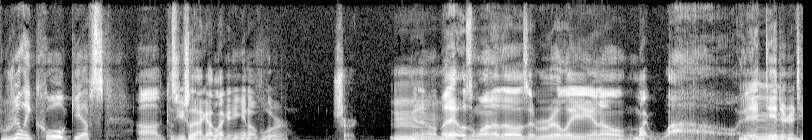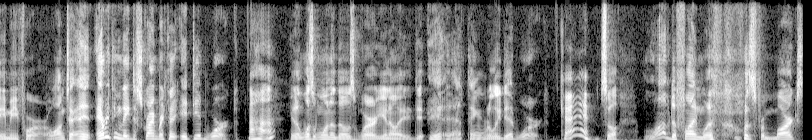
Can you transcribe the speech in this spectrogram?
really cool gifts. Because usually I got like a, you know, velour shirt. You know, Mm. but it was one of those that really, you know, I'm like, wow. And it did Mm. entertain me for a long time. And everything they described right there, it did work. Uh huh. You know, it wasn't one of those where, you know, it, did- yeah, that thing really did work. Okay. So love to find one of those from Marx.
